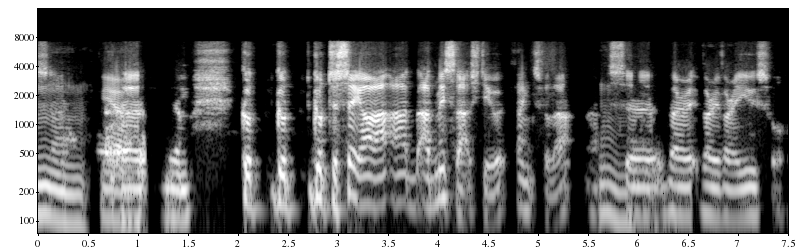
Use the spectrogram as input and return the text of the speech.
So, Mm, yeah. uh, um, good, good, good to see. I, I'd, I'd miss that, Stuart. Thanks for that. That's Hmm. uh, very, very, very useful.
